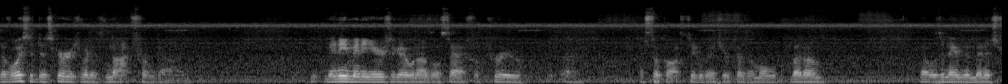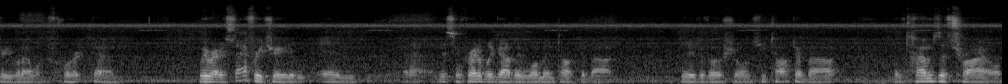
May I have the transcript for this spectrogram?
the voice of discouragement is not from God. Many, many years ago when I was on staff for Cru, uh, I still call it Student Venture because I'm old, but um, that was the name of the ministry when I worked for it. Um, we were at a staff retreat, and, and uh, this incredibly godly woman talked about the devotional, and she talked about in times of trial,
